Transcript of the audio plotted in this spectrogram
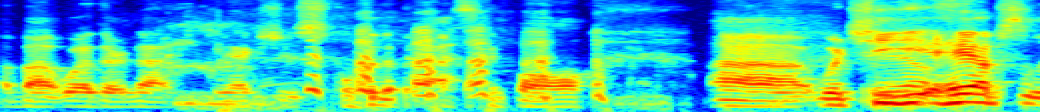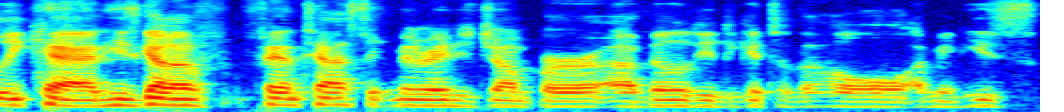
about whether or not he can actually score the basketball uh, which he, Yeah. he absolutely can. He's got a fantastic mid-range jumper, ability to get to the hole. I mean, he's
